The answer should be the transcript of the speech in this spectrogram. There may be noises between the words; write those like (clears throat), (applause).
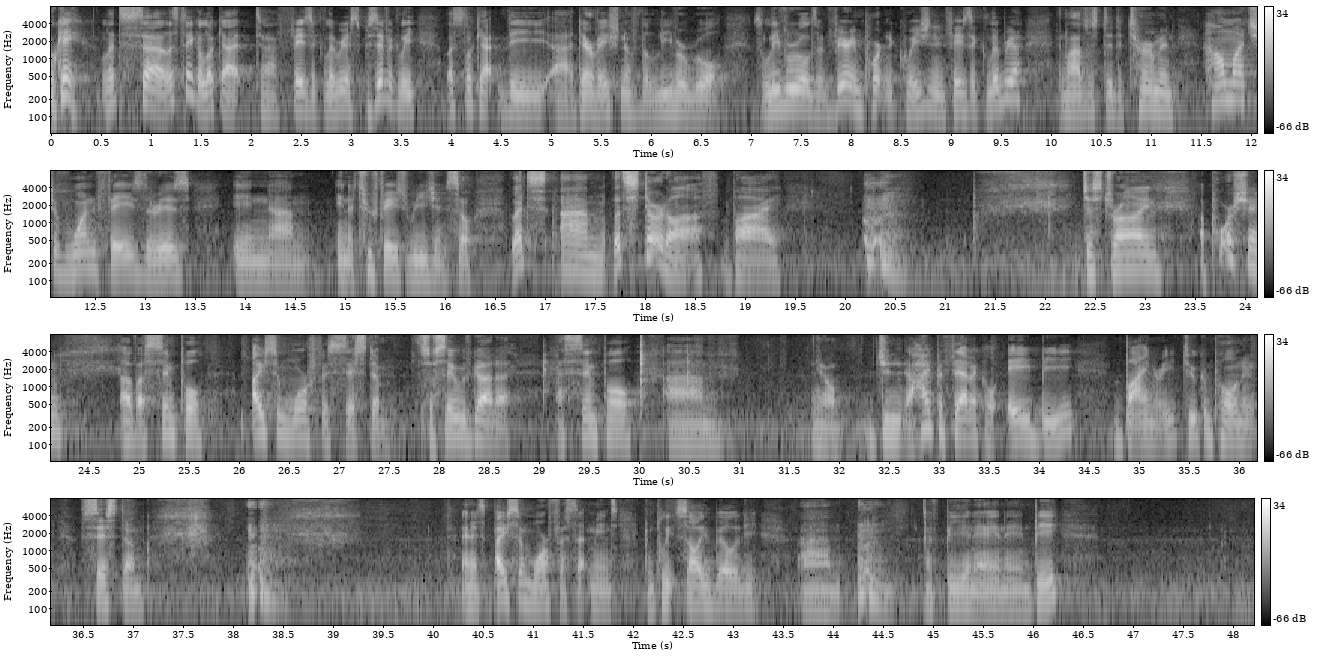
Okay, let's, uh, let's take a look at uh, phase equilibria. Specifically, let's look at the uh, derivation of the lever rule. So lever rule is a very important equation in phase equilibria and allows us to determine how much of one phase there is in, um, in a two-phase region. So let's, um, let's start off by (clears throat) just drawing a portion of a simple isomorphous system. So say we've got a a simple, um, you know, a hypothetical A-B binary, two-component system, (clears throat) and it's isomorphous. That means complete solubility um, (clears throat) of B and A and A and B.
